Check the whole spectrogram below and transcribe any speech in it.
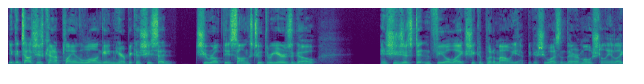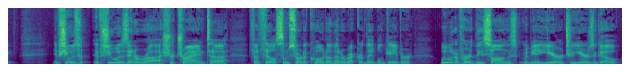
you can tell she's kind of playing the long game here because she said she wrote these songs two, three years ago, and she just didn't feel like she could put them out yet because she wasn't there emotionally. Like if she was if she was in a rush or trying to fulfill some sort of quota that a record label gave her, we would have heard these songs maybe a year or two years ago,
